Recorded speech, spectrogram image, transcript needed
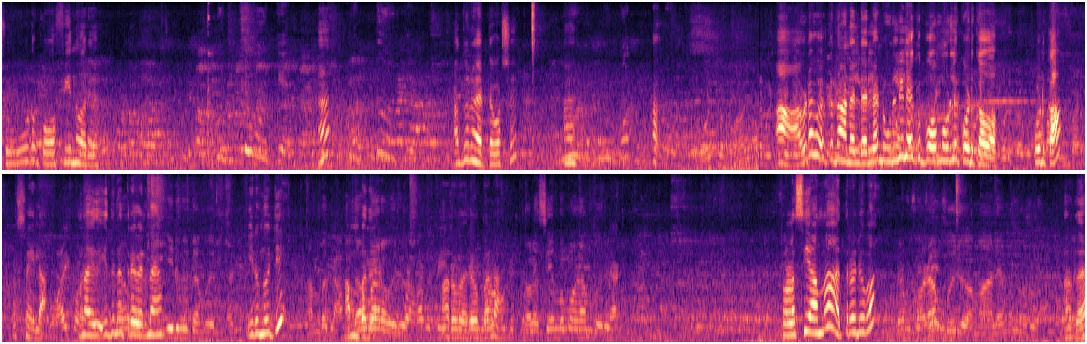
ചൂട് കോഫി എന്ന് പറയാം. അതും കേട്ടോ കുറച്ച്. ആ. അവിടെ വെക്കുന്നതാണല്ലോ. അല്ലാണ്ട് ഉള്ളിലേക്ക് പോകുമ്പോൾ ഉള്ളിൽ കൊടുക്കാവോ? കൊടുക്കാം. പ്രശ്നമില്ല. എന്നാ ഇത് ഇതിന് എത്ര വരുന്നത് ഇരുന്നൂറ്റി അമ്പത്. അറുപത് രൂപ അല്ലേ? തുളസിയാകുമ്പോൾ എത്ര രൂപ. അതെ.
